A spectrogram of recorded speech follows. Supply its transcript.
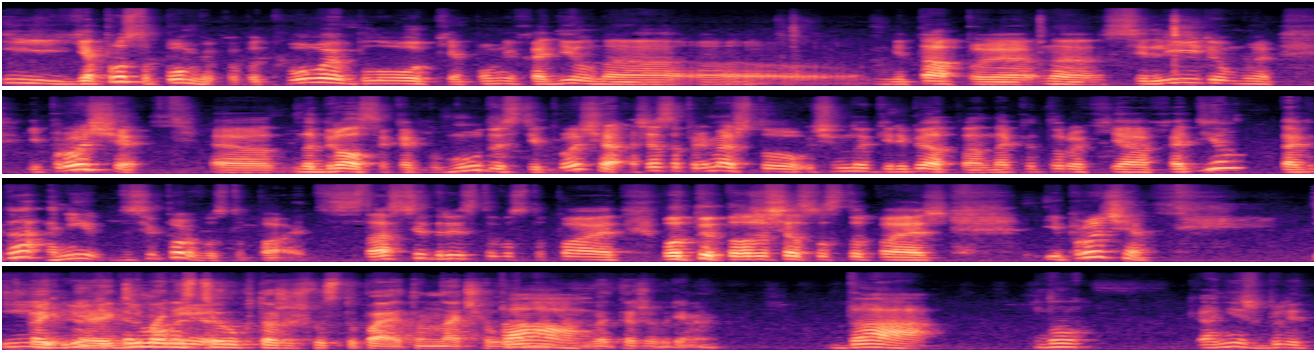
и я просто помню, как бы твой блог, я помню, ходил на э, метапы, на селириумы и прочее, э, набирался как бы мудрости и прочее. А сейчас я понимаю, что очень многие ребята, на которых я ходил, тогда они до сих пор выступают. Стас Сидристов выступает, вот ты тоже сейчас выступаешь и прочее. И а, люди, Дима которые... Нестерук тоже выступает, он начал да, в это же время. Да, но они же были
